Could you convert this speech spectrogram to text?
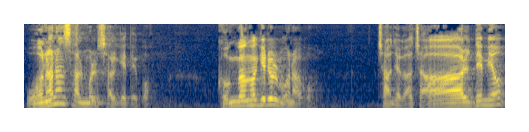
원하는 삶을 살게 되고 건강하기를 원하고 자녀가 잘 되며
